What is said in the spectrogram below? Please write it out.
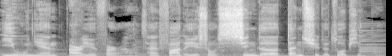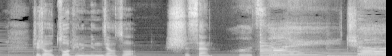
一五年二月份哈才发的一首新的单曲的作品啊。这首作品的名字叫做《十三》。我在这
